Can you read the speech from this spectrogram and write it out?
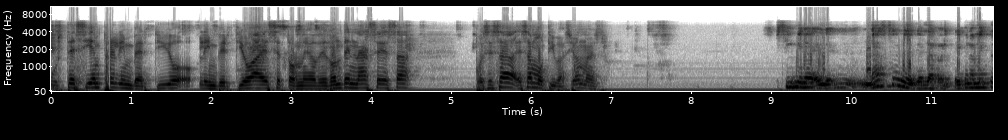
usted siempre le invirtió, le invirtió a ese torneo. ¿De dónde nace esa, pues esa, esa motivación, maestro? Sí, mira, nace de, la, primeramente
